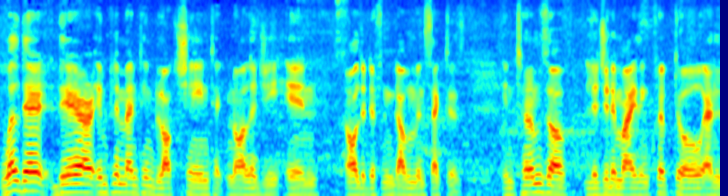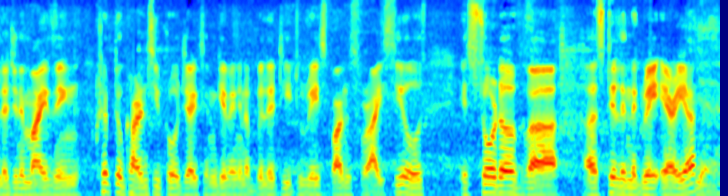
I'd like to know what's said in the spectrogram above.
Well, they're, they are implementing blockchain technology in all the different government sectors. In terms of legitimizing crypto and legitimizing cryptocurrency projects and giving an ability to raise funds for ICOs, it's sort of uh, uh, still in the gray area. Yeah.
